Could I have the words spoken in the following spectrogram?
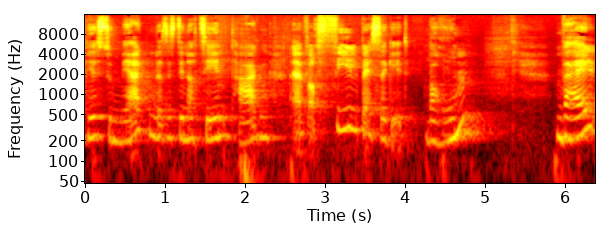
wirst du merken, dass es dir nach 10 Tagen einfach viel besser geht. Warum? Weil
